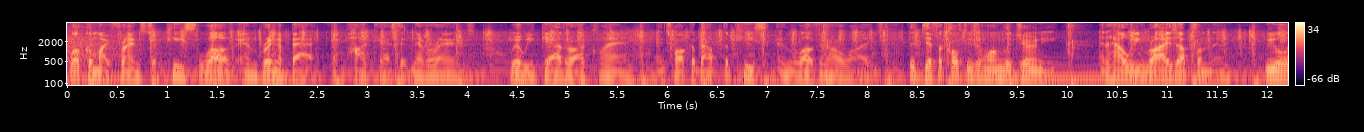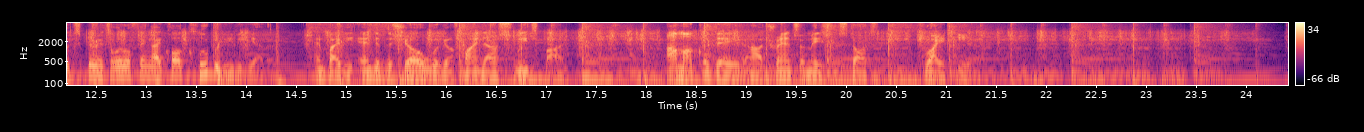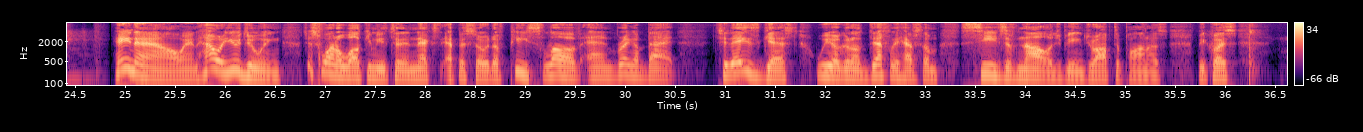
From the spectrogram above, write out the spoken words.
Welcome, my friends, to Peace, Love, and Bring a Bat, the podcast that never ends, where we gather our clan and talk about the peace and love in our lives, the difficulties along the journey, and how we rise up from them. We will experience a little thing I call Kluberty together, and by the end of the show, we're going to find our sweet spot. I'm Uncle Dave, and our transformation starts right here. Hey now, and how are you doing? Just want to welcome you to the next episode of Peace, Love, and Bring a Bat. Today's guest, we are going to definitely have some seeds of knowledge being dropped upon us because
